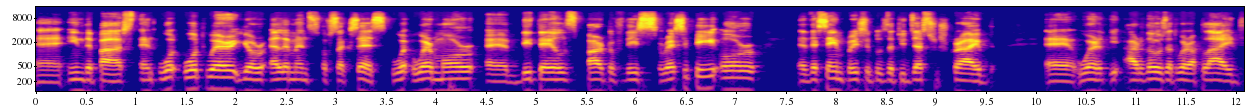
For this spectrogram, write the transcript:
uh, in the past and what, what were your elements of success? W were more details part of this recipe or the same principles that you just described where are those that were applied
